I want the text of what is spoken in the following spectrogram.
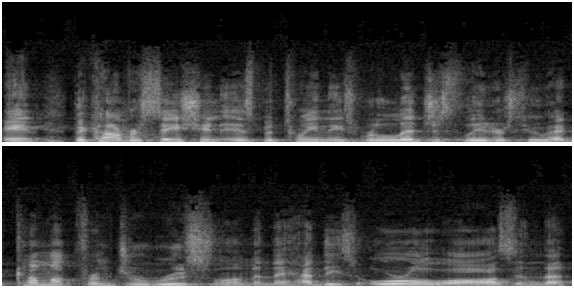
And the conversation is between these religious leaders who had come up from Jerusalem and they had these oral laws and the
